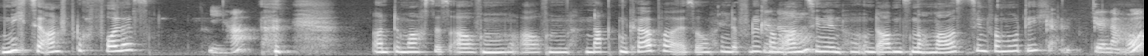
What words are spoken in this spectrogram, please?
nicht sehr anspruchsvolles. Ja. Und du machst es auf dem, auf dem nackten Körper, also in der Früh genau. vom Anziehen und abends nach dem Ausziehen, vermute ich. Genau.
